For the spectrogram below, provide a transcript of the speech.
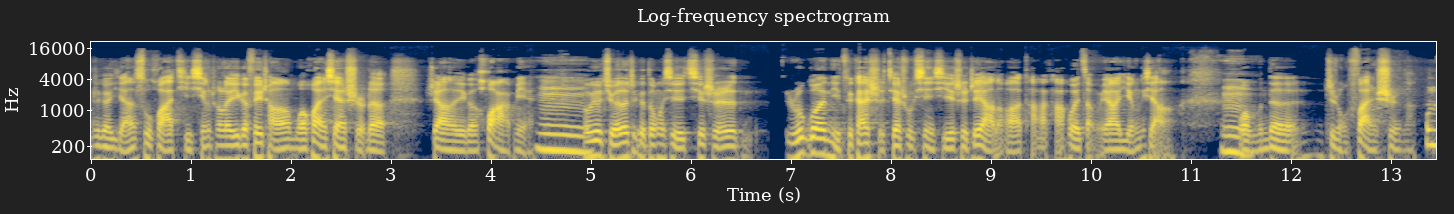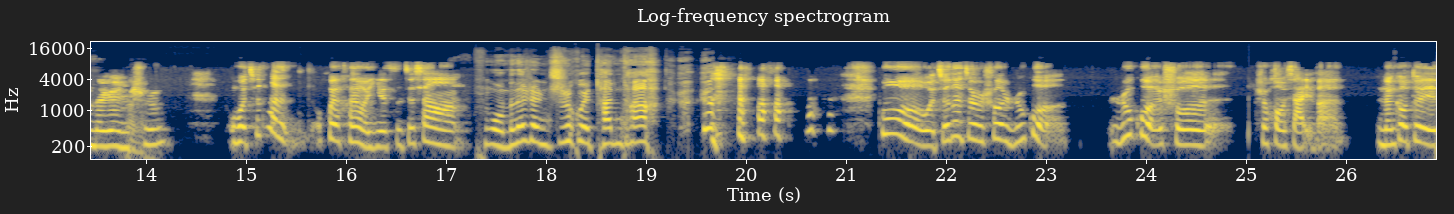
这个严肃话题，形成了一个非常魔幻现实的这样的一个画面。嗯我就觉得这个东西其实，如果你最开始接触信息是这样的话，它它会怎么样影响嗯我们的这种范式呢？我们的认知，我觉得会很有意思。就像 我们的认知会坍塌。不，我觉得就是说，如果如果说之后下一代能够对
